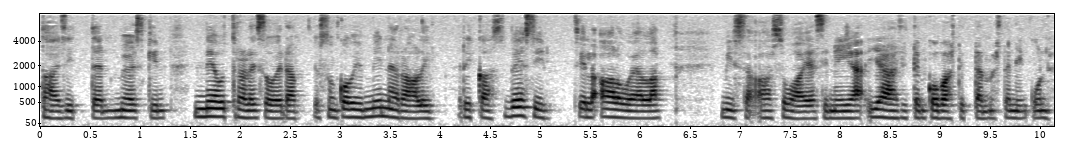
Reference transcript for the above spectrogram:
tai sitten myöskin neutralisoida, jos on kovin mineraalirikas vesi sillä alueella – missä asua ja sinne jää, jää sitten kovasti tämmöistä niin kuin,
